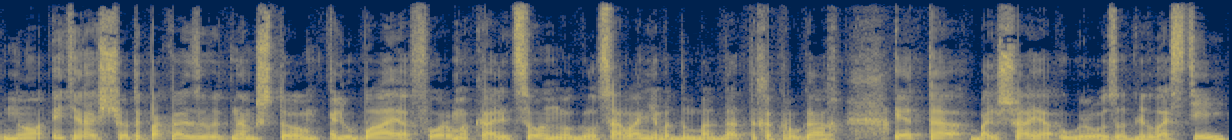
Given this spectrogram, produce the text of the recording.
Но эти расчеты показывают нам, что любая форма коалиционного голосования в одномандатных округах – это большая угроза для властей.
